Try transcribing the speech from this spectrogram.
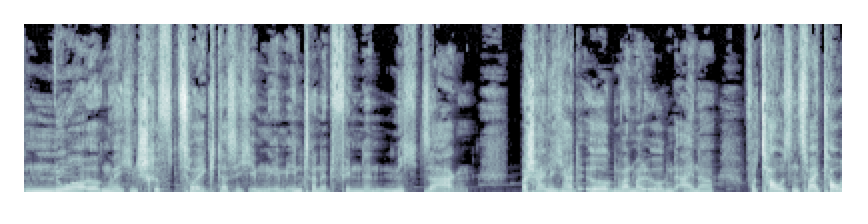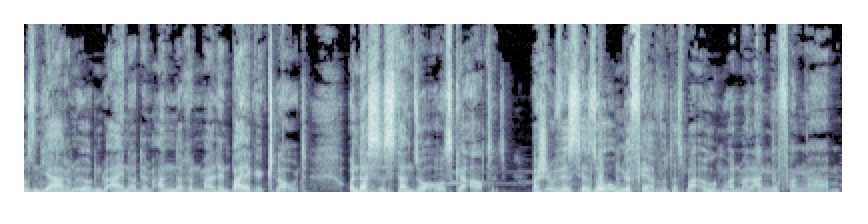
nur irgendwelchen Schriftzeug, das ich im, im Internet finde, nicht sagen. Wahrscheinlich hat irgendwann mal irgendeiner vor 1000, 2000 Jahren irgendeiner dem anderen mal den Ball geklaut. Und das ist dann so ausgeartet. Wisst ihr, so ungefähr wird das mal irgendwann mal angefangen haben.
